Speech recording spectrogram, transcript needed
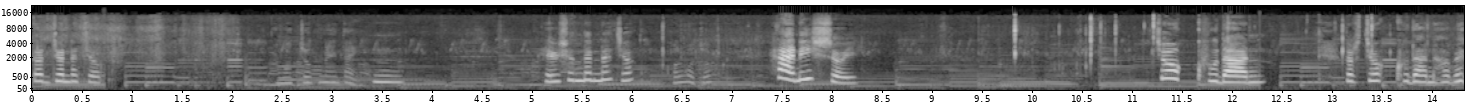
তোর জন্য চোখ। আমার চোখ নেই তাই? হেবি সুন্দর না চোখ? খুলবো চোখ? হ্যাঁ নিশ্চয়ই। চোখ খুদান তোর চোখ খুদান হবে।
